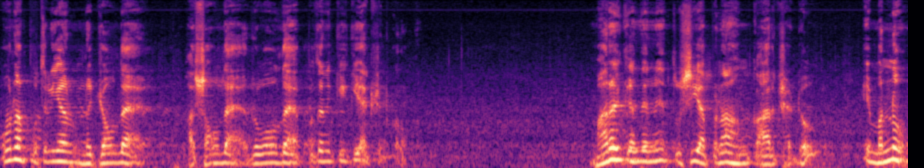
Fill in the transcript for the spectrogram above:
ਉਹਨਾਂ ਪੁਤਲੀਆਂ ਨੂੰ ਨਚਾਉਂਦਾ ਹੈ, ਹਸਾਉਂਦਾ ਹੈ, ਰਵਾਉਂਦਾ ਹੈ। ਪਤਾ ਨਹੀਂ ਕੀ ਕੀ ਐਕਸ਼ਨ ਕਰੋ ਮਹਾਰਾਜ ਕਹਿੰਦੇ ਨੇ, ਤੁਸੀਂ ਆਪਣਾ ਹੰਕਾਰ ਛੱਡੋ। ਇਹ ਮੰਨੋ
